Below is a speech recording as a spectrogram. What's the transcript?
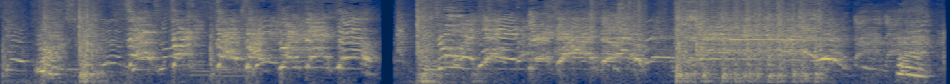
Let's get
